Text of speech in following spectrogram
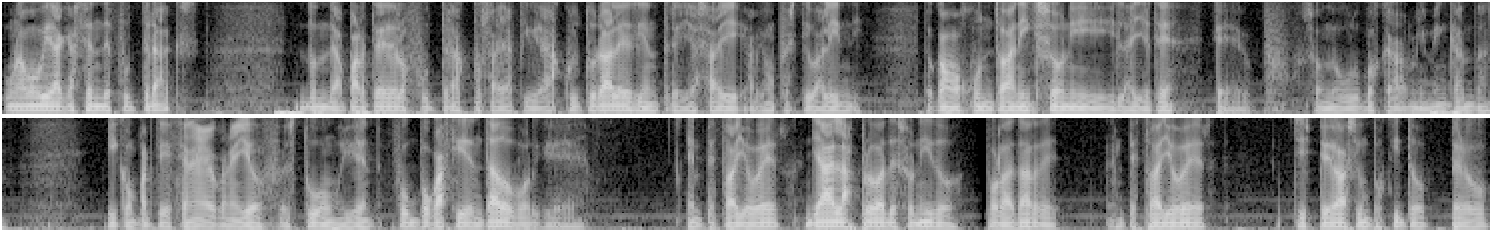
una movida que hacen de food trucks donde aparte de los food trucks pues hay actividades culturales y entre ellas hay, había un festival indie. Tocamos junto a Nixon y La Yete, que pf, son dos grupos que a mí me encantan. Y compartir escenario con ellos estuvo muy bien. Fue un poco accidentado porque empezó a llover. Ya en las pruebas de sonido por la tarde empezó a llover. Chispeó así un poquito, pero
